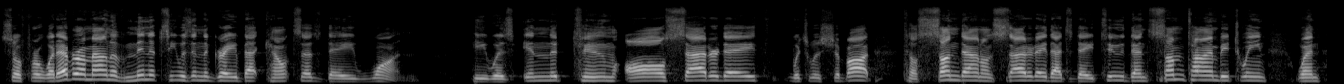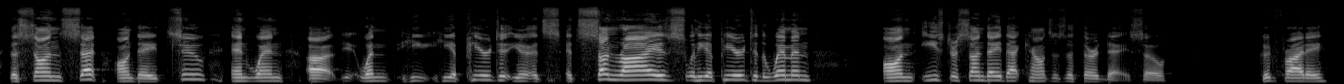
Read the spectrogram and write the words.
So for whatever amount of minutes he was in the grave, that counts as day one. He was in the tomb all Saturday, which was Shabbat, till sundown on Saturday, that's day two. Then, sometime between when the sun set on day two and when, uh, when he, he appeared to, you know, it's, it's sunrise when he appeared to the women on Easter Sunday, that counts as the third day. So, Good Friday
